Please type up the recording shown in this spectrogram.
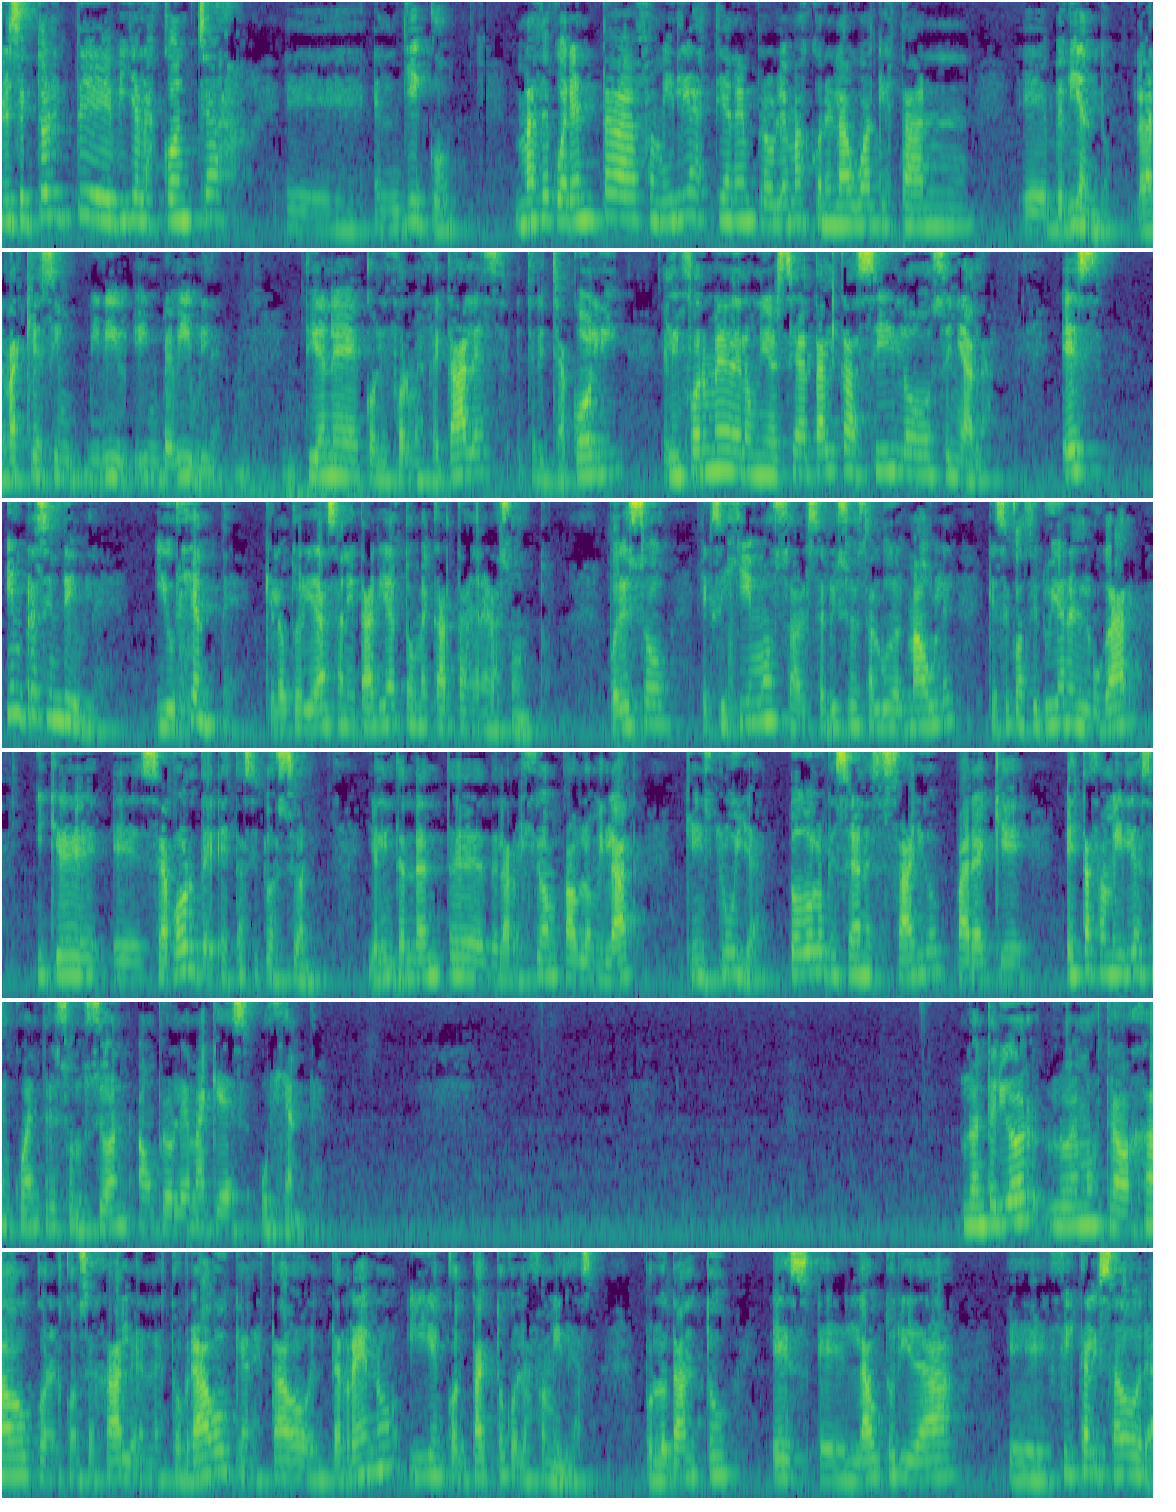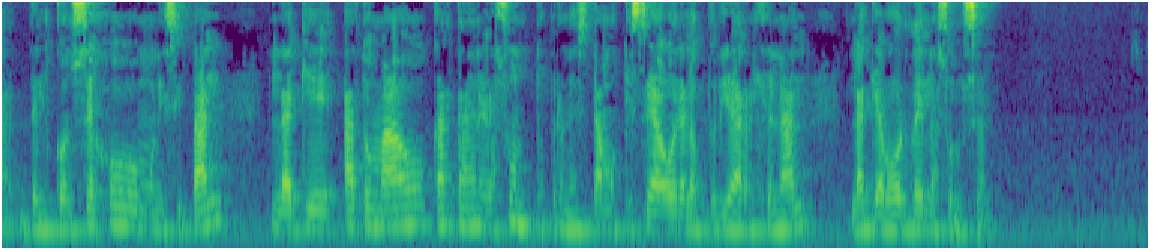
En el sector de Villa Las Conchas, eh, en Yico, más de 40 familias tienen problemas con el agua que están eh, bebiendo. La verdad es que es imbebible. Tiene coliformes fecales, Escherichia coli. El informe de la Universidad de Talca así lo señala. Es imprescindible y urgente que la autoridad sanitaria tome cartas en el asunto. Por eso exigimos al Servicio de Salud del Maule que se constituya en el lugar y que eh, se aborde esta situación. Y el intendente de la región, Pablo Milat, que instruya todo lo que sea necesario para que esta familia se encuentre solución a un problema que es urgente. Lo anterior lo hemos trabajado con el concejal Ernesto Bravo, que han estado en terreno y en contacto con las familias. Por lo tanto, es eh, la autoridad eh, fiscalizadora del Consejo Municipal la que ha tomado cartas en el asunto, pero necesitamos que sea ahora la autoridad regional la que aborde la solución.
